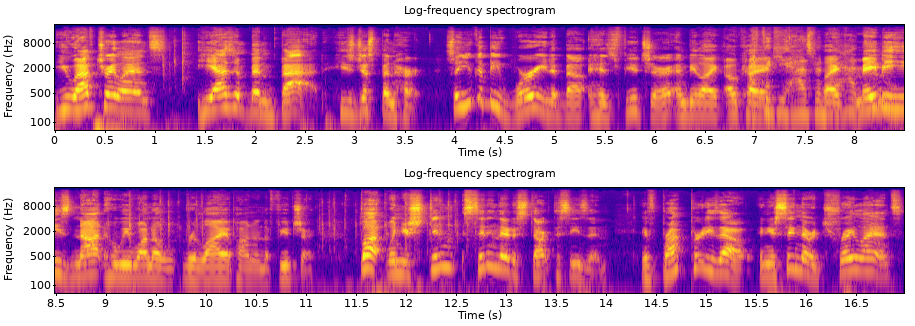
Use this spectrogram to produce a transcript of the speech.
you have Trey Lance. He hasn't been bad. He's just been hurt. So you could be worried about his future and be like, okay, I think he has been like bad, maybe too. he's not who we want to rely upon in the future. But when you're sitting sitting there to start the season if Brock Purdy's out and you're sitting there with Trey Lance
